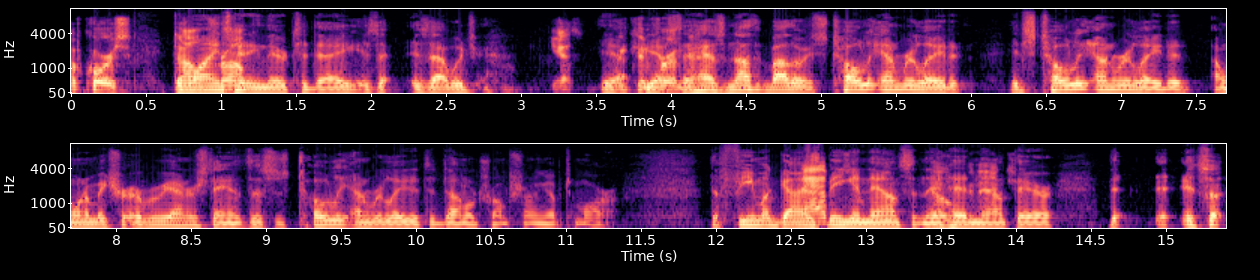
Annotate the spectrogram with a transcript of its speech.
Of course, Donald DeWine's Trump, heading there today. Is that is that what? You, yes, yeah, we confirmed yes. that. It has nothing. By the way, it's totally unrelated. It's totally unrelated. I want to make sure everybody understands this is totally unrelated to Donald Trump showing up tomorrow. The FEMA guys Absolutely being announced and they're no heading connection. out there. It's a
